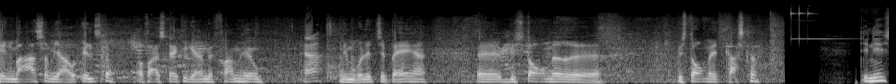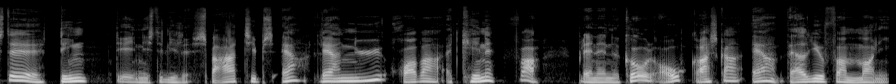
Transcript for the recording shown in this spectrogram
en vare, som jeg jo elsker, og faktisk rigtig gerne vil fremhæve. Ja. Vi må gå lidt tilbage her. Øh, vi, står med, øh, vi står med et græskar. Det næste ding, det næste lille sparetips er, lær nye råvarer at kende, for blandt andet kål og græskar er value for money.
